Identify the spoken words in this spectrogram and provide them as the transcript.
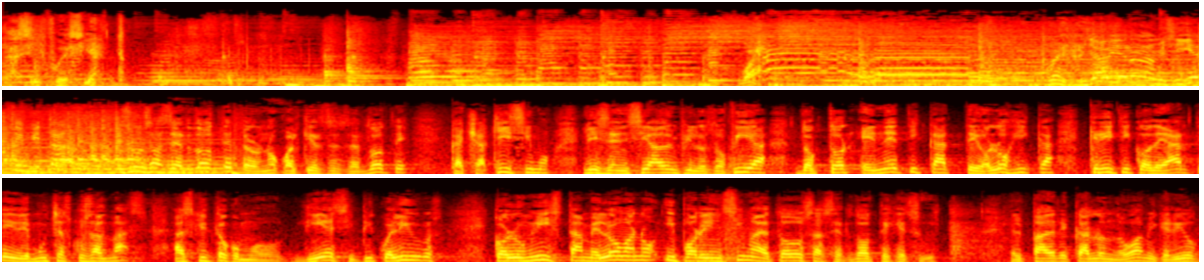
Ahora sí fue cierto. Bueno. Ya vieron a mi siguiente invitado. Es un sacerdote, pero no cualquier sacerdote, cachaquísimo, licenciado en filosofía, doctor en ética teológica, crítico de arte y de muchas cosas más. Ha escrito como diez y pico libros, columnista, melómano y por encima de todo sacerdote jesuita. El padre Carlos Novoa, mi querido.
